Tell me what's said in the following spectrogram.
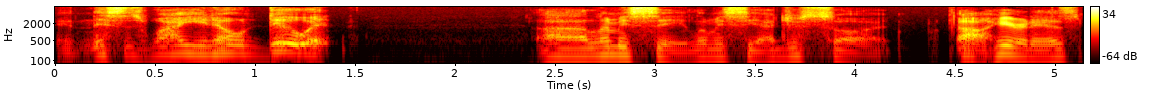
And this is why you don't do it. Uh, let me see. Let me see. I just saw it. Oh, here it is.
